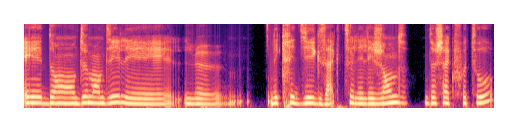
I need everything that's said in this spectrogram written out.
et d'en demander les le, les crédits exacts, les légendes de chaque photo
